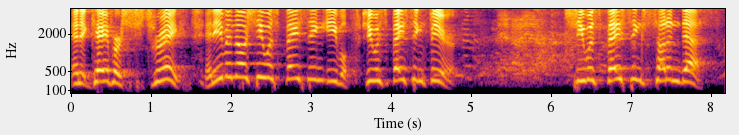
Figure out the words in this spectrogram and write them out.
and it gave her strength. And even though she was facing evil, she was facing fear. She was facing sudden death.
